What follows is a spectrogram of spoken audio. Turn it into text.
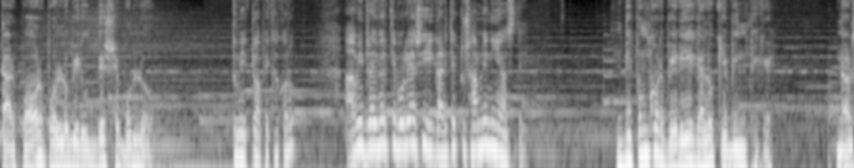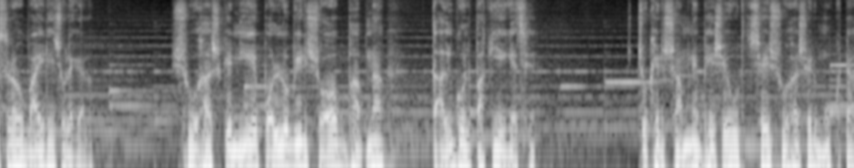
তারপর পল্লবীর উদ্দেশ্যে বলল তুমি একটু অপেক্ষা করো। আমি ড্রাইভারকে বলে আসি গাড়িটা একটু সামনে নিয়ে আসতে। দীপঙ্কর বেরিয়ে গেল কেবিন থেকে। নার্সরাও বাইরে চলে গেল। সুহাসকে নিয়ে পল্লবীর সব ভাবনা তালগোল পাকিয়ে গেছে। চোখের সামনে ভেসে উঠছে সুহাসের মুখটা।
